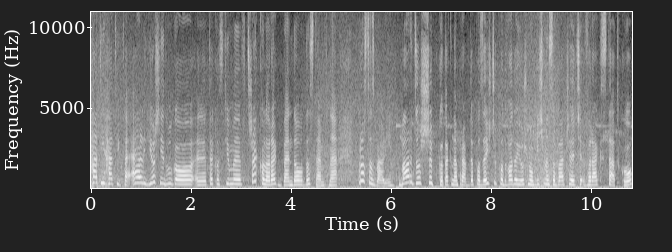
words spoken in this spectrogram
hatihati.pl. Już niedługo e, te kostiumy w trzech kolorach będą dostępne prosto z Bali. Bardzo szybko tak naprawdę po zejściu pod wodę już mogliśmy zobaczyć wrak statku.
